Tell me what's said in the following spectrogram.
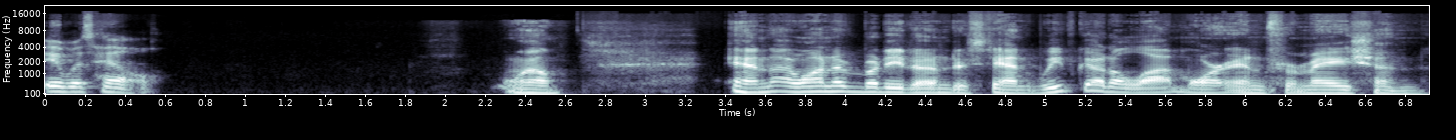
it was hell. Well, and I want everybody to understand we've got a lot more information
